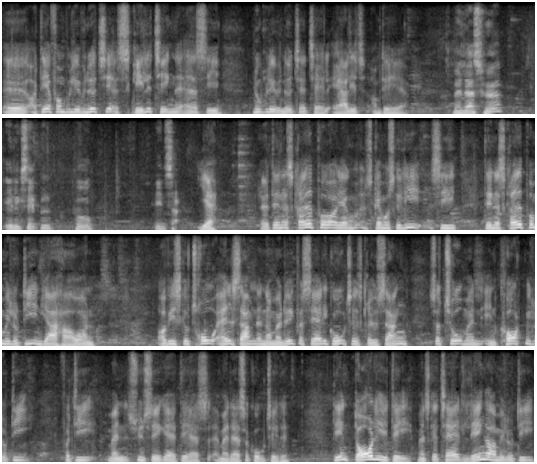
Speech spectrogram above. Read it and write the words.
Øh, og derfor bliver vi nødt til at skille tingene ad og sige, nu bliver vi nødt til at tale ærligt om det her. Men lad os høre et eksempel på en sang. Ja, Øh, den er skrevet på, og jeg skal måske lige sige, den er skrevet på melodien Jeg er havren. Og vi skal jo tro alle sammen, at når man ikke var særlig god til at skrive sange, så tog man en kort melodi, fordi man synes ikke, at, det er, at man er så god til det. Det er en dårlig idé. Man skal tage et længere melodi,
